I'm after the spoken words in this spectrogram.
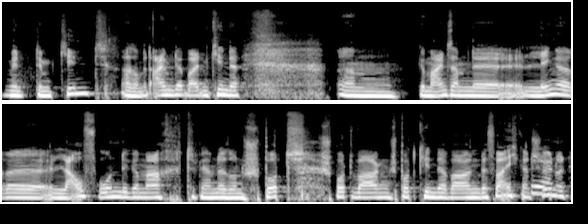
mit dem Kind, also mit einem der beiden Kinder, ähm, gemeinsam eine längere Laufrunde gemacht. Wir haben da so einen Sport, Sportwagen, Sportkinderwagen. Das war eigentlich ganz ja. schön. Und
